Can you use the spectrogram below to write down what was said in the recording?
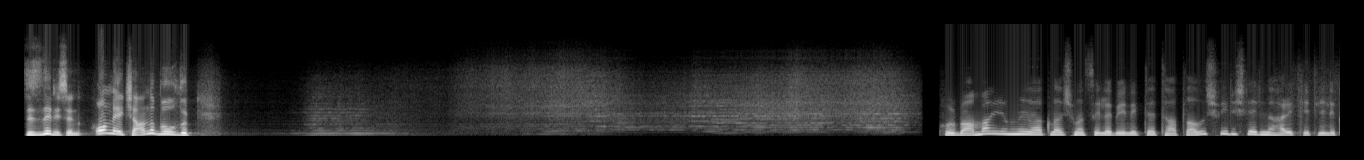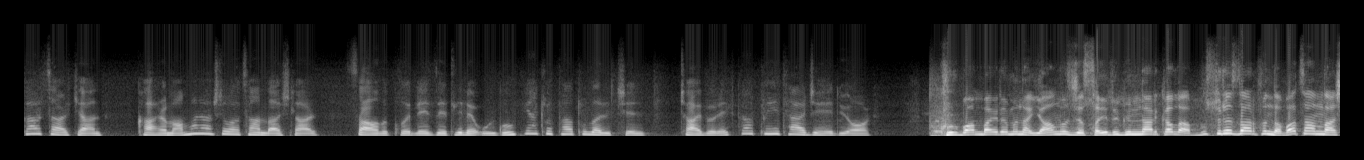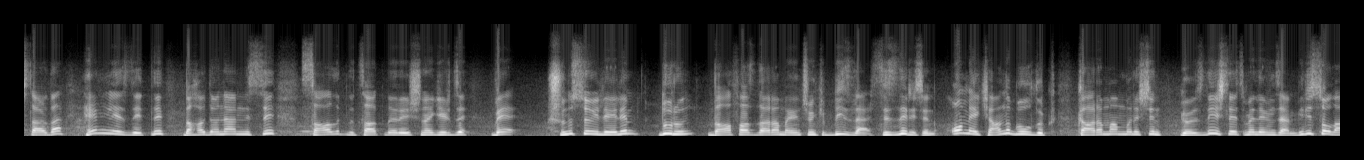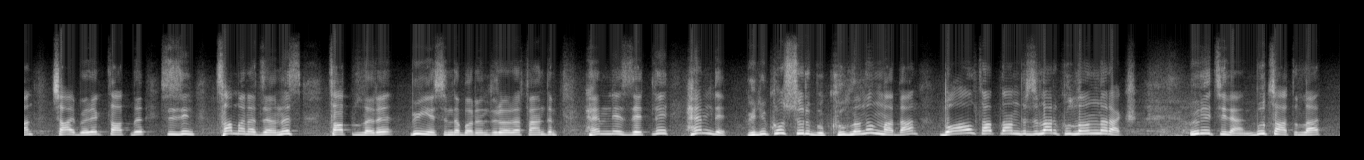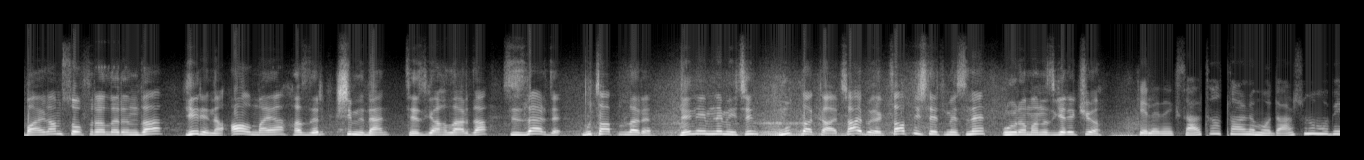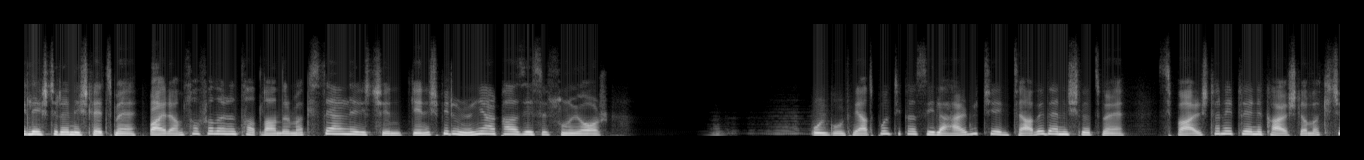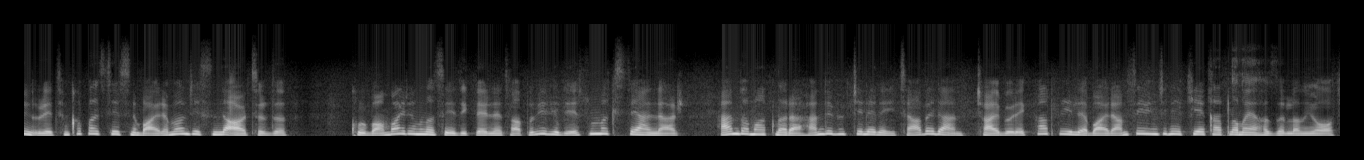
sizler için o mekanı bulduk. Kurban Bayramı'nın yaklaşmasıyla birlikte tatlı alışverişlerine hareketlilik artarken Kahramanmaraşlı vatandaşlar sağlıklı, lezzetli ve uygun fiyatlı tatlılar için çay börek tatlıyı tercih ediyor. Kurban Bayramı'na yalnızca sayılı günler kala bu süre zarfında vatandaşlar da hem lezzetli daha da önemlisi sağlıklı tatlı arayışına girdi. Ve şunu söyleyelim durun daha fazla aramayın çünkü bizler sizler için o mekanı bulduk. Kahramanmaraş'ın gözde işletmelerinden birisi olan Çay Börek Tatlı sizin tam aradığınız tatlıları bünyesinde barındırıyor efendim. Hem lezzetli hem de glikoz şurubu kullanılmadan doğal tatlandırıcılar kullanılarak üretilen bu tatlılar bayram sofralarında yerini almaya hazır. Şimdiden tezgahlarda sizler de bu tatlıları deneyimleme için mutlaka Çay Börek Tatlı işletmesine uğramanız gerekiyor. Geleneksel tatlarla modern sunumu birleştiren işletme, bayram sofralarını tatlandırmak isteyenler için geniş bir ürün yelpazesi sunuyor. Uygun fiyat politikasıyla her bütçeye hitap eden işletme, sipariş taleplerini karşılamak için üretim kapasitesini bayram öncesinde artırdı. Kurban Bayramı'na sevdiklerine tatlı bir hediye sunmak isteyenler, hem damaklara hem de bütçelere hitap eden çay börek tatlı ile bayram sevincini ikiye katlamaya hazırlanıyor.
